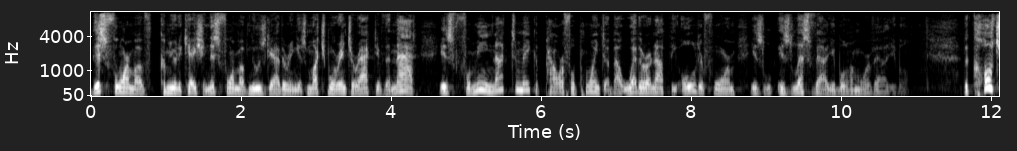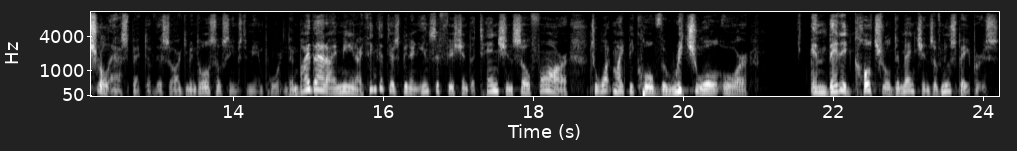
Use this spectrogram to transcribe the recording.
this form of communication, this form of news gathering is much more interactive than that is for me not to make a powerful point about whether or not the older form is, is less valuable or more valuable. The cultural aspect of this argument also seems to me important. And by that I mean, I think that there's been an insufficient attention so far to what might be called the ritual or embedded cultural dimensions of newspapers.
